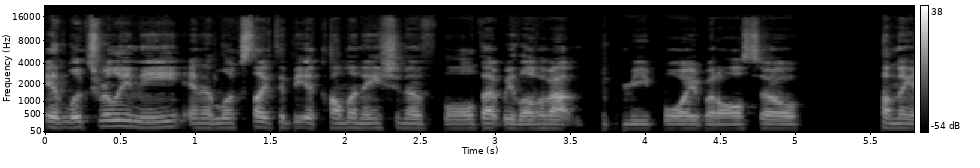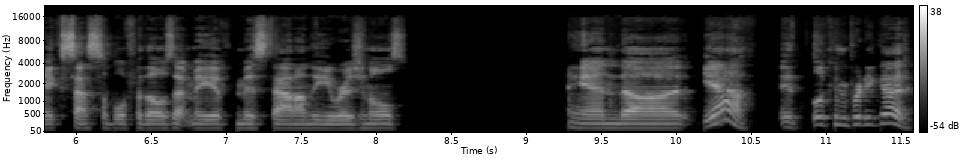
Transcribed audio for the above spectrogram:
it looks really neat, and it looks like to be a culmination of all that we love about Super Meat Boy, but also something accessible for those that may have missed out on the originals. And uh yeah, it's looking pretty good.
